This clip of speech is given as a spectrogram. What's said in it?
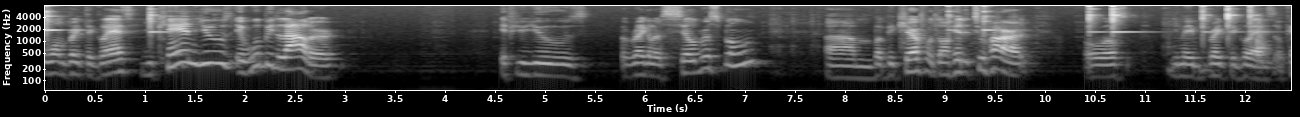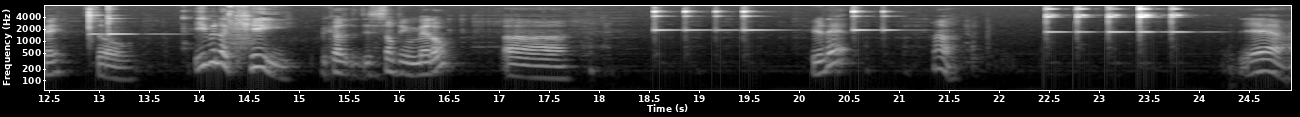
it won't break the glass. You can use, it will be louder if you use a regular silver spoon, um, but be careful, don't hit it too hard or else you may break the glass, okay? So even a key, because this is something metal, uh, hear that? Huh. Yeah.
